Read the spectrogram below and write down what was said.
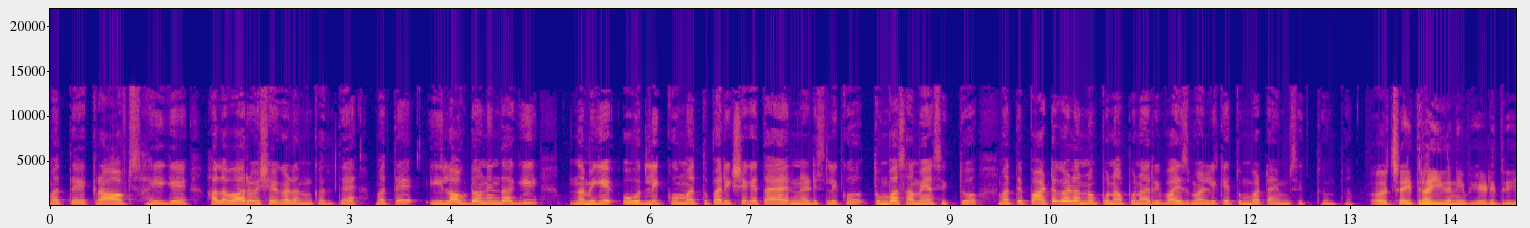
ಮತ್ತೆ ಕ್ರಾಫ್ಟ್ಸ್ ಹೀಗೆ ಹಲವಾರು ವಿಷಯಗಳನ್ನು ಕಲಿತೆ. ಮತ್ತೆ ಈ ಲಾಕ್ಡೌನ್ ಇಂದಾಗಿ ನಮಗೆ ಓದ್ಲಿಕ್ಕೂ ಮತ್ತು ಪರೀಕ್ಷೆಗೆ ತಯಾರಿ ನಡೆಸಲಿಕ್ಕೂ ತುಂಬಾ ಸಮಯ ಸಿಕ್ತು. ಮತ್ತೆ ಪಾಠಗಳನ್ನು ಪುನಃ ಪುನಃ ರಿವೈಸ್ ಮಾಡ್ಲಿಕ್ಕೆ ತುಂಬಾ ಟೈಮ್ ಸಿಕ್ತು ಅಂತ. ಚೈತ್ರ, ಈಗ ನೀವು ಹೇಳಿದ್ರಿ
